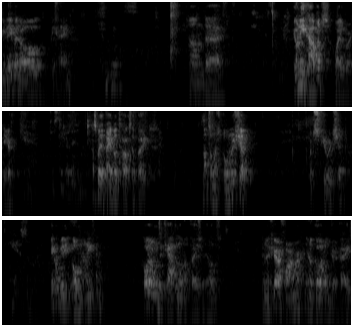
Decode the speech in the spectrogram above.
We leave it all behind. Mhm. And uh, we only have it while we're here. Yeah. Just a little. That's why the Bible talks about not so much ownership, but stewardship. Yes. You don't really own anything. God owns a cattle on a thousand hills. And if you're a farmer, you know, God owns your cows.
